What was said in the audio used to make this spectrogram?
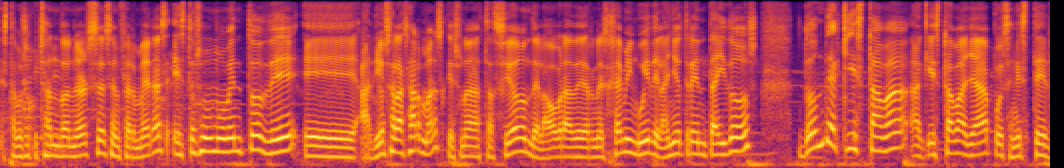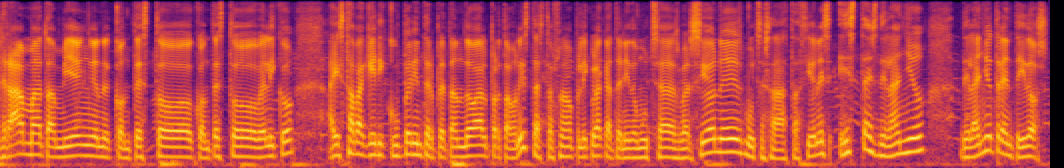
estamos escuchando a nurses, enfermeras. Esto es un momento de eh, Adiós a las armas, que es una adaptación de la obra de Ernest Hemingway del año 32, donde aquí estaba, aquí estaba ya, pues en este drama también en el contexto, contexto bélico, ahí estaba Gary Cooper interpretando al protagonista. Esta es una película que ha tenido muchas versiones, muchas adaptaciones. Esta es del año, del año 32.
